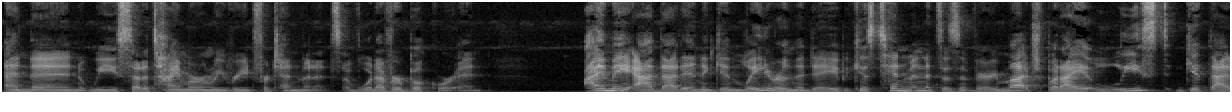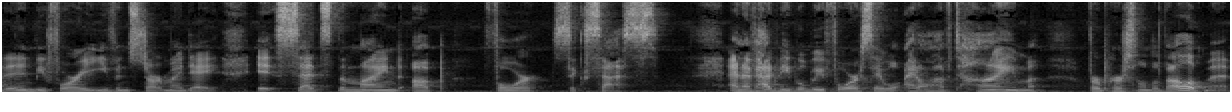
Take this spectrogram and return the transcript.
And then we set a timer and we read for 10 minutes of whatever book we're in. I may add that in again later in the day because 10 minutes isn't very much, but I at least get that in before I even start my day. It sets the mind up for success. And I've had people before say, well, I don't have time for personal development.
